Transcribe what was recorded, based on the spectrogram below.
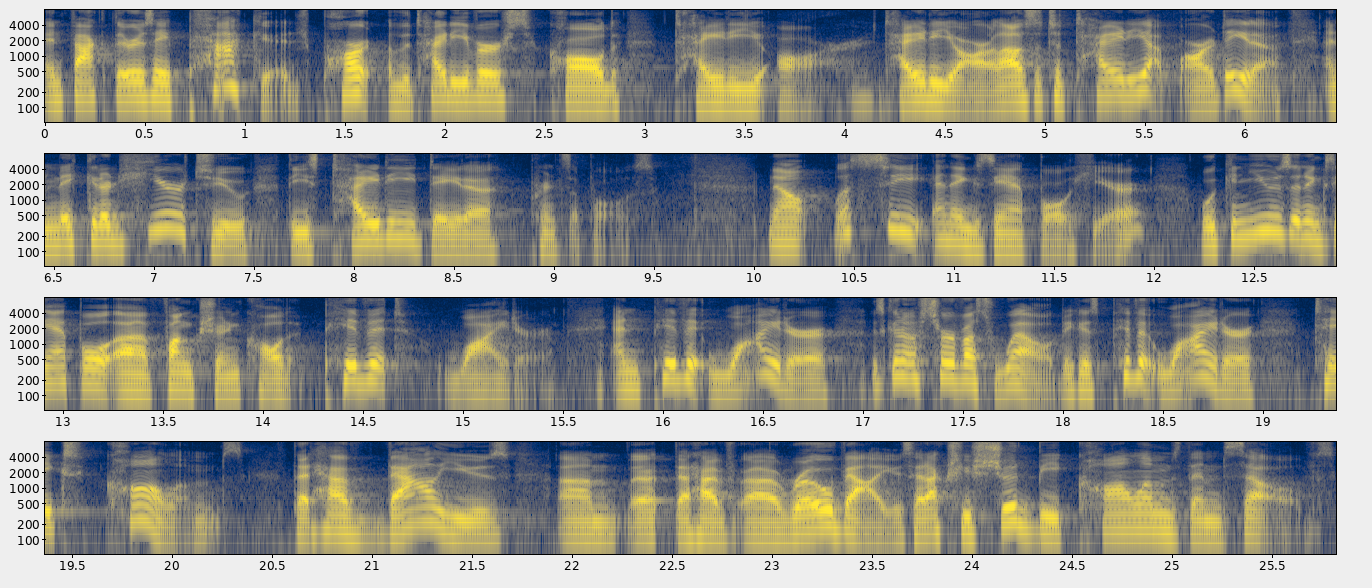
In fact, there is a package, part of the tidyverse, called tidyr. tidyr allows us to tidy up our data and make it adhere to these tidy data principles. Now, let's see an example here. We can use an example uh, function called pivot wider. And pivot wider is going to serve us well because pivot wider takes columns that have values, um, uh, that have uh, row values that actually should be columns themselves.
